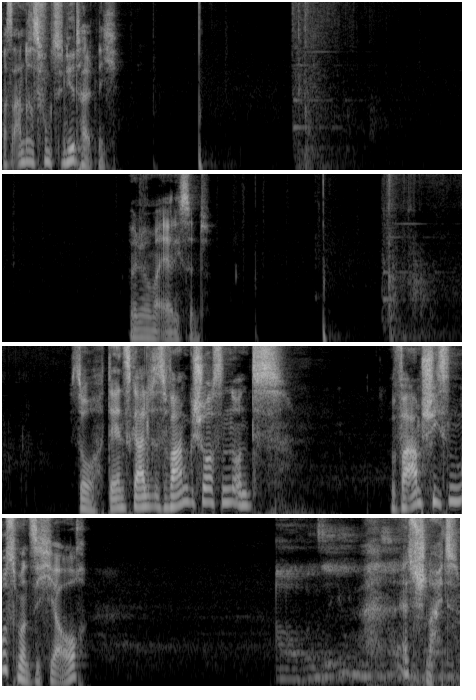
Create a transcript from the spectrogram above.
Was anderes funktioniert halt nicht. Wenn wir mal ehrlich sind. So, Dan Scarlett ist warm geschossen und warm schießen muss man sich hier auch. Es schneit.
